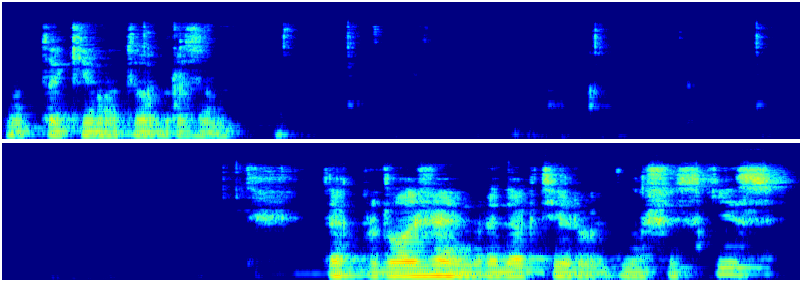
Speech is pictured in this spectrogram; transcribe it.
Вот таким вот образом. Так, продолжаем редактировать наш эскиз.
